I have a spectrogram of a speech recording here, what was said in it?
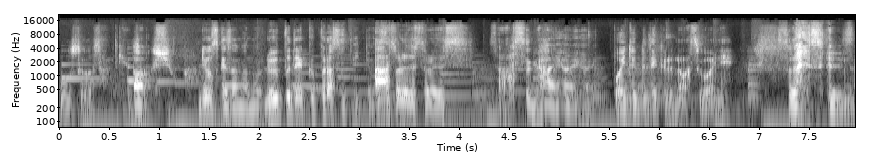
大菅さん検索しようか涼介さんがあのループデックプラスって言ってます。あそれですそれです。さすが、はいはいはい。ポイント出てくるのがすごいね。そうですそうです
